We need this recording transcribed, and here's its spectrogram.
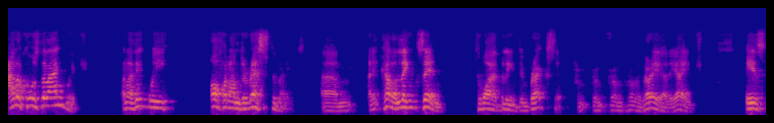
And of course, the language. And I think we often underestimate, um, and it kind of links in to why I believed in Brexit from, from, from, from a very early age, is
